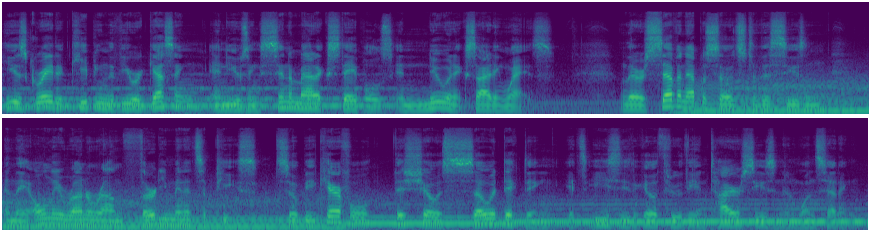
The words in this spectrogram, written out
He is great at keeping the viewer guessing and using cinematic staples in new and exciting ways. There are seven episodes to this season, and they only run around 30 minutes apiece, so be careful. This show is so addicting, it's easy to go through the entire season in one setting.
